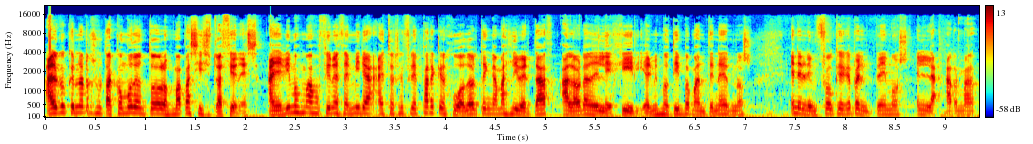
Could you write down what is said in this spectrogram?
Algo que no resulta cómodo en todos los mapas y situaciones. Añadimos más opciones de mira a estos rifles para que el jugador tenga más libertad a la hora de elegir y al mismo tiempo mantenernos en el enfoque que pretendemos en la arma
